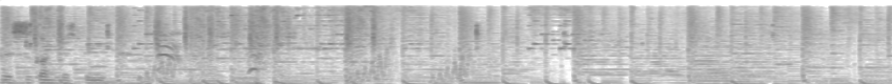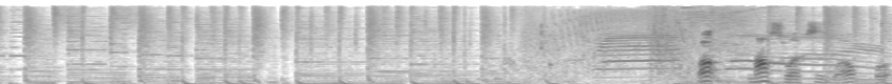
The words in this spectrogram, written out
this is going to just be mouse works as well, but.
